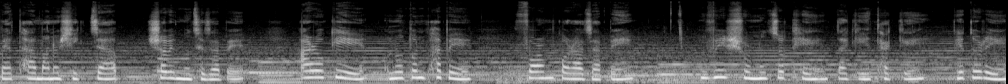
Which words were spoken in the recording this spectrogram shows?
ব্যথা, মানসিক চাপ সবই মুছে যাবে। আর ওকে নতুনভাবে ফর্ম করা যাবে? বীর শূন্য চোখে তাকিয়ে থাকে। ভেতরে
